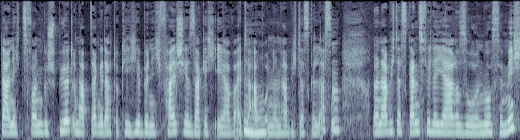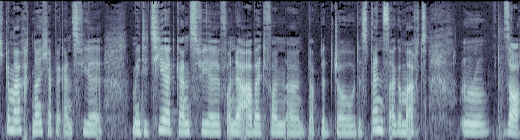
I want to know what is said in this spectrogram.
da nichts von gespürt und habe dann gedacht, okay, hier bin ich falsch, hier sack ich eher weiter mhm. ab. Und dann habe ich das gelassen. Und dann habe ich das ganz viele Jahre so nur für mich gemacht. Ne? Ich habe ja ganz viel meditiert, ganz viel von der Arbeit von äh, Dr. Joe Dispenza gemacht. Mm, so,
